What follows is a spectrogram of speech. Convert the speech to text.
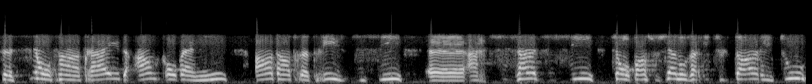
que si on s'entraide entre compagnies, entre entreprises d'ici, euh, artisans d'ici, on pense aussi à nos agriculteurs et tout.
